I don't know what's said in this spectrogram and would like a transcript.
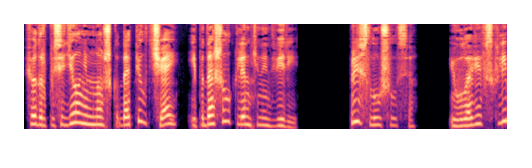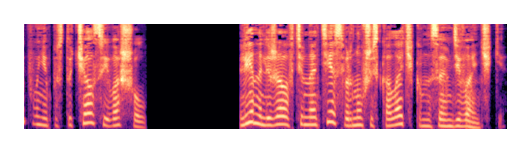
Федор посидел немножко, допил чай и подошел к Ленкиной двери. Прислушался и, уловив всхлипывание, постучался и вошел. Лена лежала в темноте, свернувшись калачиком на своем диванчике.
